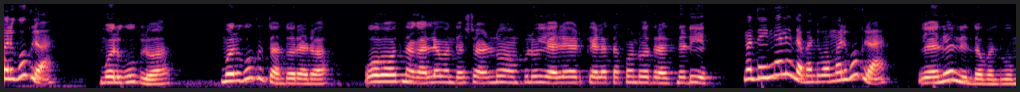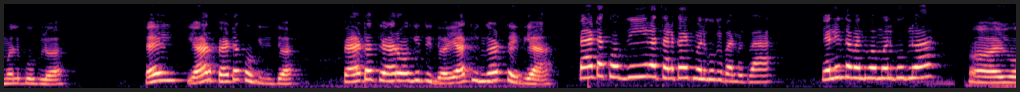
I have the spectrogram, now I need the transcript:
ಮಲಗೂಗ್ಲು? ಮಲಗೂಗ್ಲು ಮಲಗೂಗ್ಲು ತಂದೋರ್ಯಾರು ಹೋಗೋ ಹೊತ್ನಾಗ ಅಲ್ಲೇ ಒಂದಷ್ಟು ಹಣ್ಣು ಹಂಪಲು ಎಲೆ ಅಡಿಕೆ ಎಲ್ಲ ತಕೊಂಡು ಹೋದ್ರೆ ನಡಿ ಮತ್ತೆ ಇನ್ನೆಲ್ಲಿಂದ ಬಂದ್ವ? ಮಲಗುಗ್ಲು? ಏನೇಲಿಂದ ಬಂದ್ವು ಮಲಗೂಗ್ಲು ಏಯ್ ಯಾರು ಪೇಟಕ್ ಹೋಗಿದ್ದಿದ್ವ ಪೇಟಕ್ಕೆ ಯಾರು ಹೋಗಿದ್ದಿದ್ವ ಯಾಕೆ ಹಿಂಗಾಡ್ತಾ ಇದ್ಯಾ ಪೇಟಕ್ಕೆ ಇಲ್ಲ ತಲಕಾಯಕ್ಕೆ ಮಲಗುಗ್ಲು ಬಂದ್ಬಿಟ್ವಾ? ಎಲ್ಲಿಂದ ಬಂದ್ವಾ ಮಲಗುಗ್ಲು? ಅಯ್ಯೋ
